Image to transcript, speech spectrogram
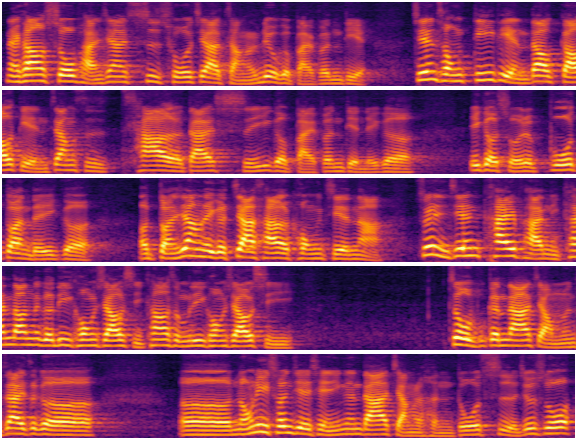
那你看到收盘，现在试撮价涨了六个百分点。今天从低点到高点，这样子差了大概十一个百分点的一个一个所谓的波段的一个。呃，短线的一个价差的空间呐，所以你今天开盘，你看到那个利空消息，看到什么利空消息？这我不跟大家讲，我们在这个呃农历春节前已经跟大家讲了很多次，就是说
